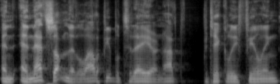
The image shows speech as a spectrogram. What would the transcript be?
And and that's something that a lot of people today are not particularly feeling.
